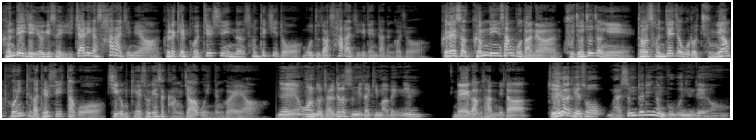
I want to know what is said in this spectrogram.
근데 이제 여기서 일자리가 사라지면 그렇게 버틸 수 있는 선택지도 모두 다 사라지게 된다는 거죠. 그래서 금리 인상보다는 구조조정이 더 선제적으로 중요한 포인트가 될 수 있다고 지금 계속해서 강조하고 있는 거예요. 네, 오늘도 잘 들었습니다, 김하백님. 네, 감사합니다. 저희가 계속 말씀드리는 부분인데요.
